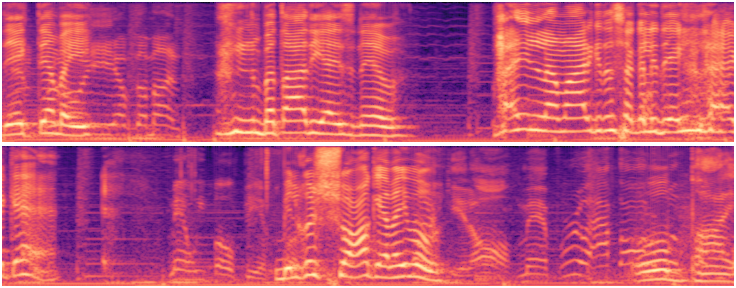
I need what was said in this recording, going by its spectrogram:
देखते हैं भाई। बता दिया इसने अब। भाई, लमार की तो शक्ल ही देखने लायक है। बिल्कुल शौक है भाई वो। ओ भाई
